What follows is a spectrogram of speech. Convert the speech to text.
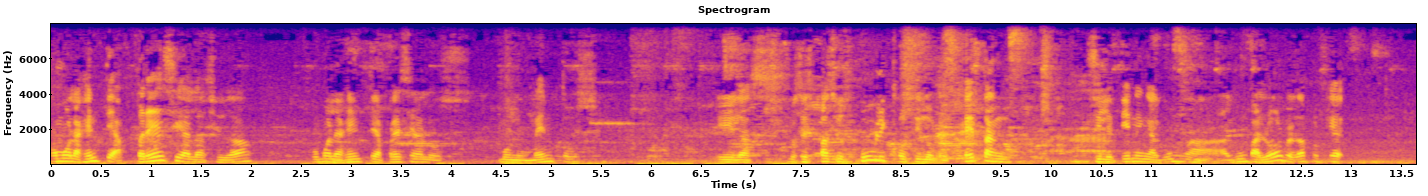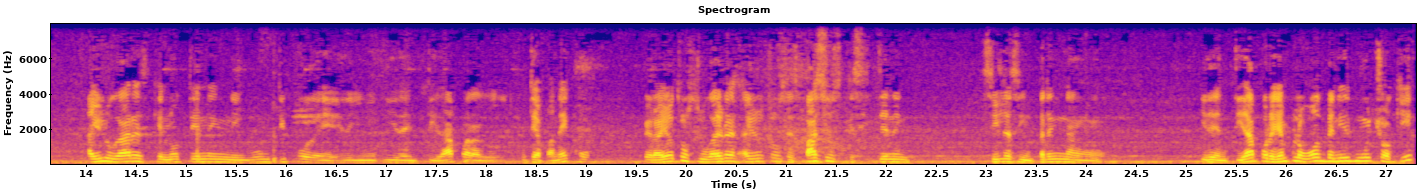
cómo la gente aprecia la ciudad, cómo la gente aprecia los monumentos y los espacios públicos, si los respetan, si le tienen algún, algún valor, ¿verdad? Porque hay lugares que no tienen ningún tipo de, identidad para el Cutiapaneco, pero hay otros lugares, hay otros espacios que sí tienen, sí les impregnan identidad. Por ejemplo, vos venís mucho aquí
